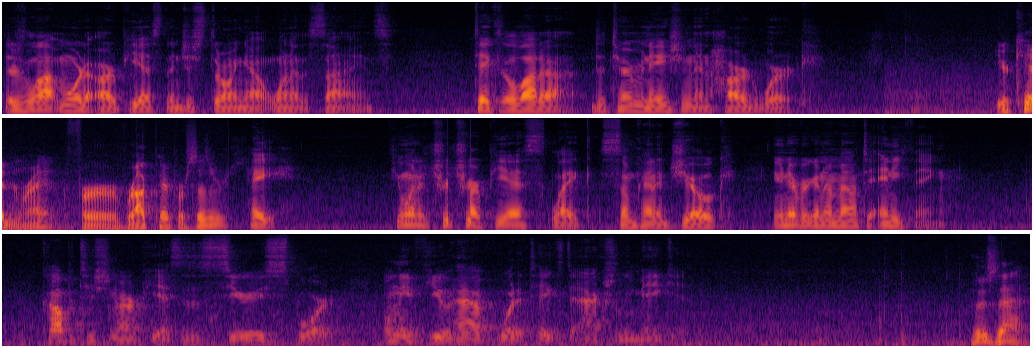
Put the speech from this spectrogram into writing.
There's a lot more to RPS than just throwing out one of the signs. It takes a lot of determination and hard work. You're kidding, right? For rock, paper, scissors? Hey, if you want to treat RPS like some kind of joke, you're never going to amount to anything. Competition RPS is a serious sport. Only a few have what it takes to actually make it. Who's that?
